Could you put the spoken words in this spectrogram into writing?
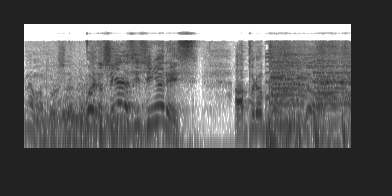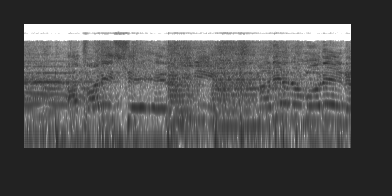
Bueno, señoras y señores, a propósito, aparece el mini Mariano Moreno.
